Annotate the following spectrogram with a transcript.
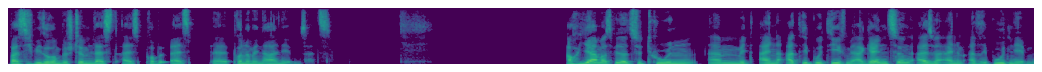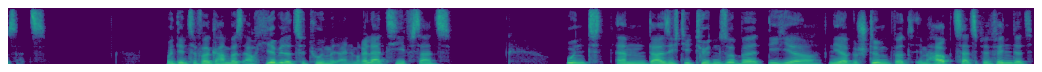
was sich wiederum bestimmen lässt als, Pro als äh, Pronominalnebensatz. Auch hier haben wir es wieder zu tun ähm, mit einer attributiven Ergänzung, also einem Attributnebensatz. Und demzufolge haben wir es auch hier wieder zu tun mit einem Relativsatz. Und ähm, da sich die Tütensuppe, die hier näher bestimmt wird, im Hauptsatz befindet,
